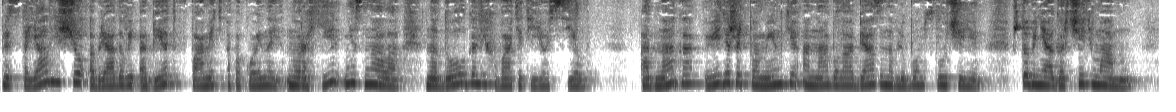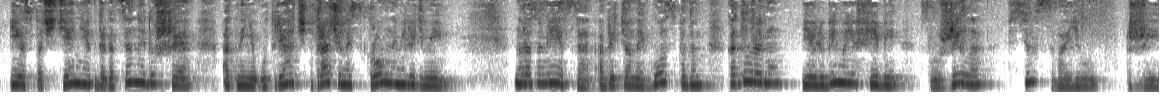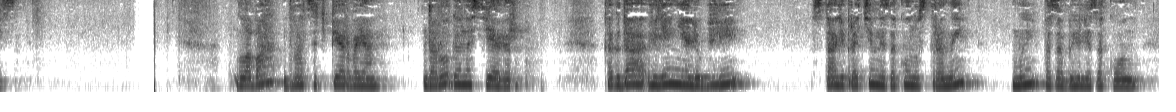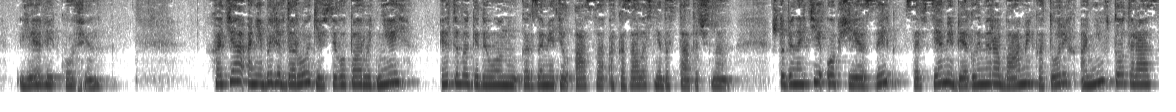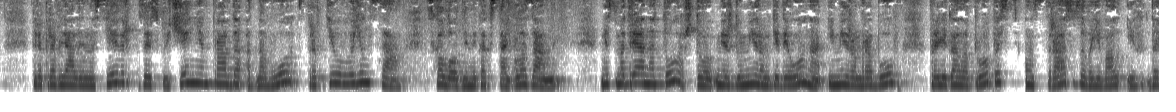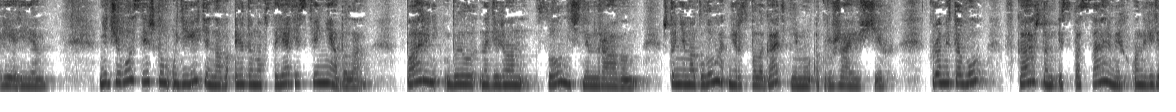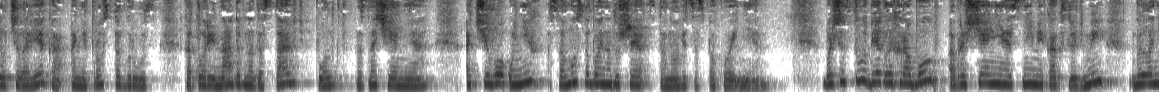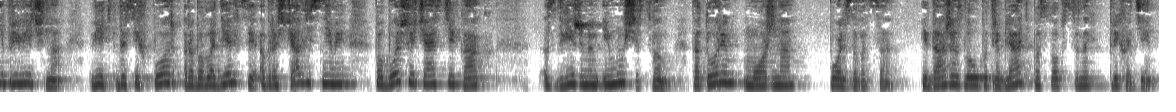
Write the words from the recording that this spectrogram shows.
Предстоял еще обрядовый обед в память о покойной, но Рахиль не знала, надолго ли хватит ее сил. Однако выдержать поминки она была обязана в любом случае, чтобы не огорчить маму, и из почтения к драгоценной душе, отныне утраченной скромными людьми, но, разумеется, обретенной Господом, которому ее любимая Фиби служила всю свою жизнь. Глава 21. Дорога на север. Когда веления любви стали противны закону страны, мы позабыли закон. Леви Кофин. Хотя они были в дороге всего пару дней, этого Гедеону, как заметил Аса, оказалось недостаточно, чтобы найти общий язык со всеми беглыми рабами, которых они в тот раз переправляли на север, за исключением, правда, одного строптивого юнца с холодными, как сталь, глазами. Несмотря на то, что между миром Гедеона и миром рабов пролегала пропасть, он сразу завоевал их доверие. Ничего слишком удивительного в этом обстоятельстве не было. Парень был наделен солнечным нравом, что не могло не располагать к нему окружающих. Кроме того, каждом из спасаемых он видел человека, а не просто груз, который надобно доставить в пункт назначения, отчего у них, само собой, на душе становится спокойнее. Большинству беглых рабов обращение с ними как с людьми было непривычно – ведь до сих пор рабовладельцы обращались с ними по большей части как с движимым имуществом, которым можно пользоваться и даже злоупотреблять по собственной прихоти.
